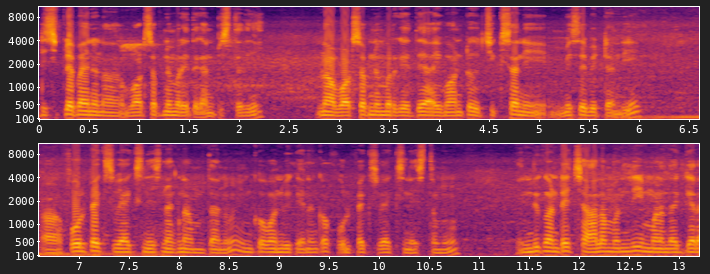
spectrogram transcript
డిస్ప్లే పైన నా వాట్సాప్ నెంబర్ అయితే కనిపిస్తుంది. నా వాట్సాప్ నెంబర్కి అయితే ఐ వాంట్ చిక్స్ అని మెసేజ్ పెట్టండి. ఫుల్ ఫ్యాక్స్ వ్యాక్సిన్ వేసినాక నమ్ముతాను ఇంకో వన్ వీక్ అయినాక ఫుల్ ఫ్యాక్స్ వ్యాక్సిన్ వేస్తాము. ఎందుకంటే చాలామంది మన దగ్గర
